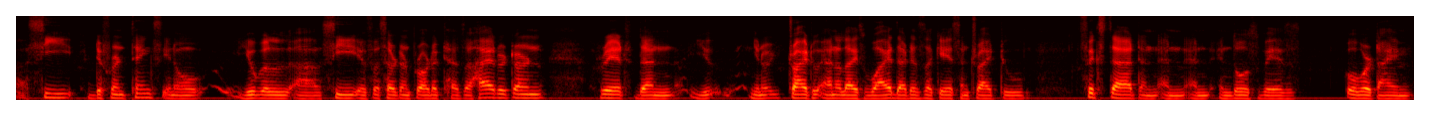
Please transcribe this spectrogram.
uh, see different things. You know you will uh, see if a certain product has a higher return rate then you you know try to analyze why that is the case and try to fix that and and, and in those ways over time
